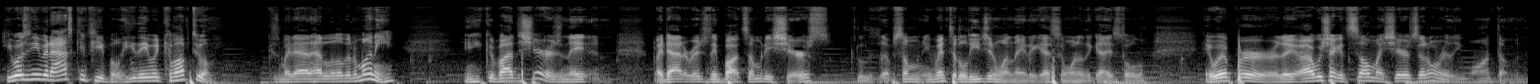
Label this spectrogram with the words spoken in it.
he wasn't even asking people. He, they would come up to him because my dad had a little bit of money and he could buy the shares. And they, and my dad originally bought somebody's shares. Some he went to the Legion one night, I guess, and one of the guys told him, "Hey Whipper, they, I wish I could sell my shares. I don't really want them." And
